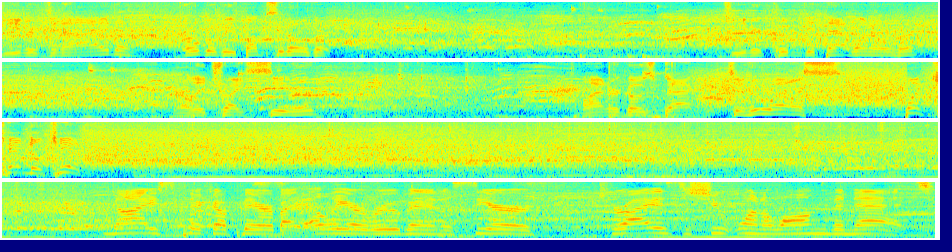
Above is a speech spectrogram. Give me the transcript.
Jeter denied. Oglivie bumps it over. Jeter couldn't get that one over. Now they try Cyr. Miner goes back to who else but Kendall Kipp. Nice pickup there by Elia Rubin. Cyr tries to shoot one along the net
